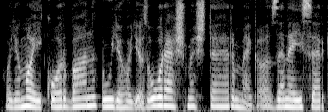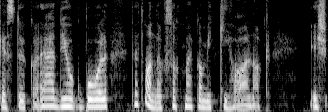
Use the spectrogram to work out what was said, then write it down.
hogy a mai korban, úgy, ahogy az órásmester, meg a zenei szerkesztők a rádiókból, tehát vannak szakmák, amik kihalnak. És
